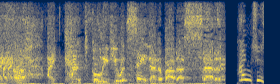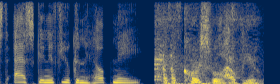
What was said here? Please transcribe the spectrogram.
Ugh, I can't believe you would say that about us, Saturday. I'm just asking if you can help me. Of course we'll help you.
